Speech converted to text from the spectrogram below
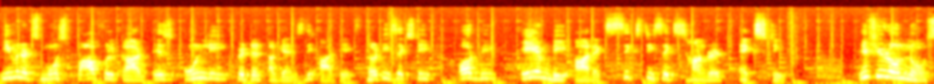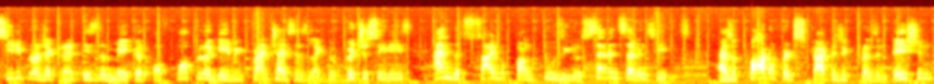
even its most powerful card is only fitted against the RTX 3060 or the AMD RX 6600 XT. If you don't know, CD Projekt Red is the maker of popular gaming franchises like the Witcher series and the Cyberpunk 2077 series. As a part of its strategic presentation,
